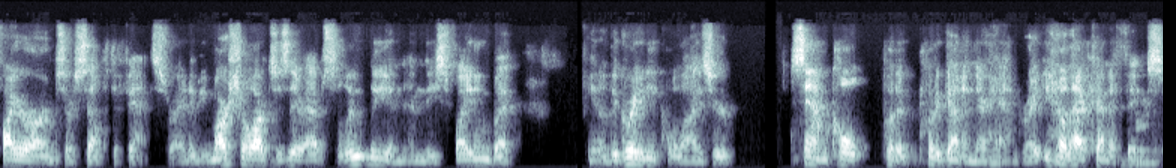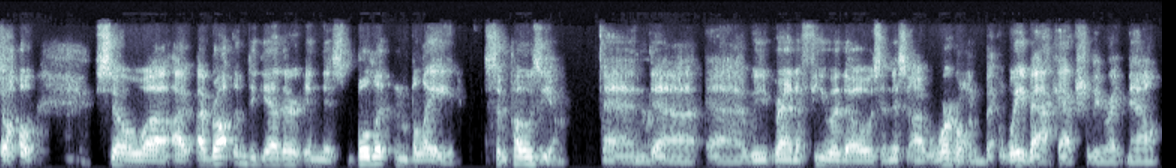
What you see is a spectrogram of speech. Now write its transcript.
firearms are self defense, right? I mean, martial arts is there absolutely, and, and these fighting, but you know, the great equalizer, Sam Colt put a put a gun in their hand, right? You know that kind of thing. Mm-hmm. So, so uh, I, I, brought them together in this Bullet and Blade symposium, and uh, uh, we ran a few of those. And this uh, we're going way back actually right now.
